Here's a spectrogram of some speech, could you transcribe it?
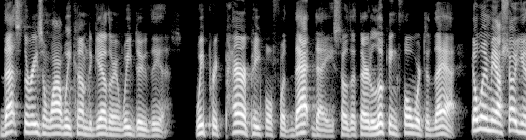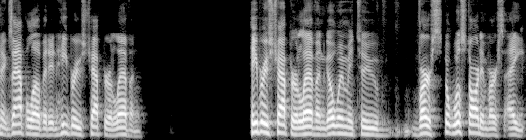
that's the reason why we come together and we do this. We prepare people for that day so that they're looking forward to that. Go with me, I'll show you an example of it in Hebrews chapter 11. Hebrews chapter 11, go with me to verse, we'll start in verse 8.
